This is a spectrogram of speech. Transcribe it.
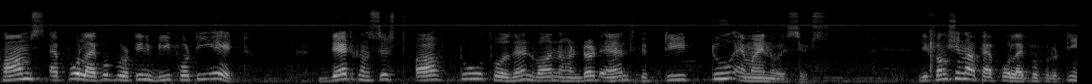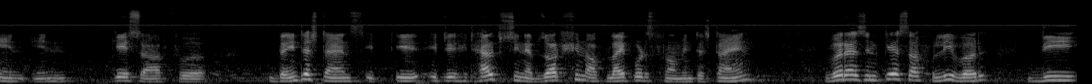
forms apolipoprotein B48 that consists of 2152 amino acids. The function of apolipoprotein in case of uh, the intestines it, it, it helps in absorption of lipids from intestine whereas in case of liver the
